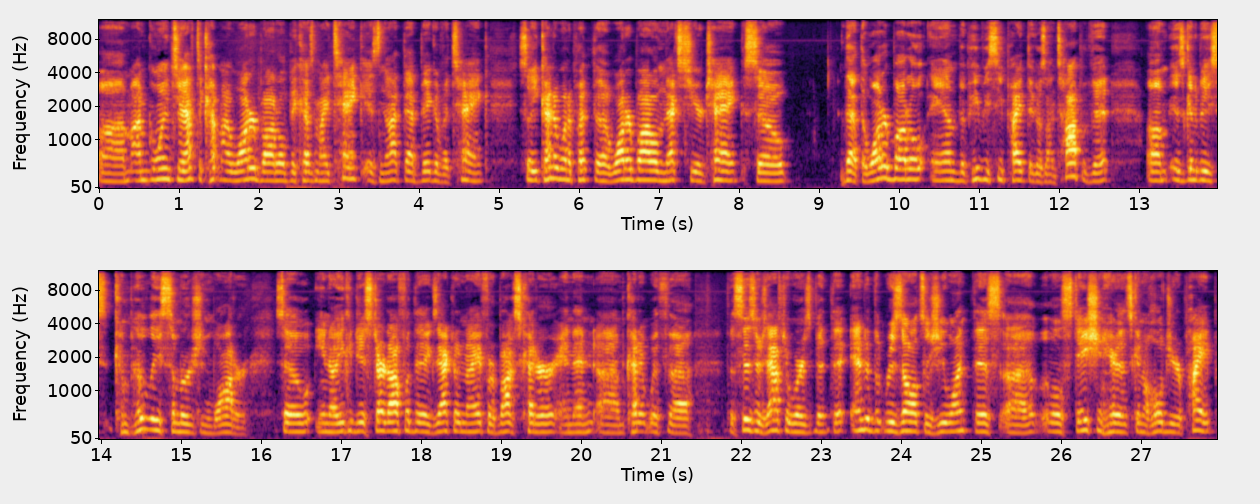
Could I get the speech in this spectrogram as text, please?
um, I'm going to have to cut my water bottle because my tank is not that big of a tank. So you kind of want to put the water bottle next to your tank so that the water bottle and the PVC pipe that goes on top of it um, is going to be completely submerged in water. So, you know, you could just start off with the X-Acto knife or box cutter and then um, cut it with uh, the scissors afterwards. But the end of the results is you want this uh, little station here that's going to hold your pipe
